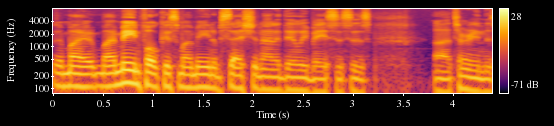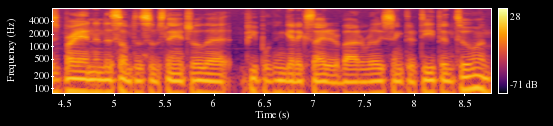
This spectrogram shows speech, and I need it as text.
my my main focus, my main obsession on a daily basis is uh, turning this brand into something substantial that people can get excited about and really sink their teeth into. And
